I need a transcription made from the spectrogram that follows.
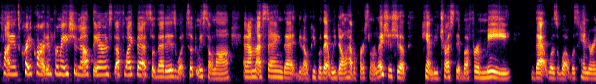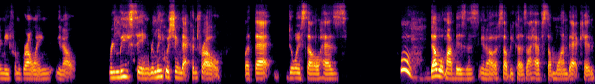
clients' credit card information out there and stuff like that. So that is what took me so long. And I'm not saying that, you know, people that we don't have a personal relationship can't be trusted, but for me, that was what was hindering me from growing, you know, releasing, relinquishing that control. But that doing so has whew, doubled my business, you know, so because I have someone that can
